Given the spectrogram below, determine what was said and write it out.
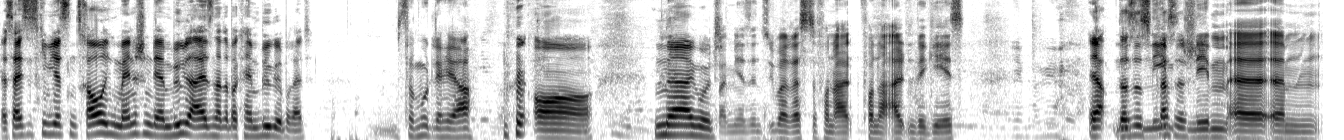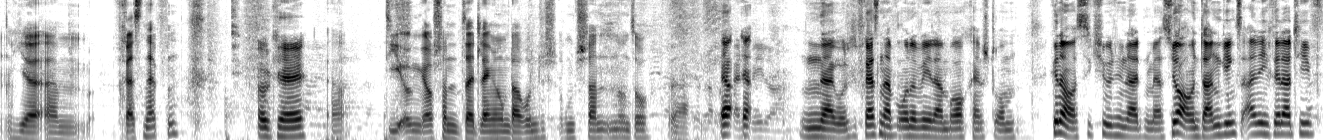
Das heißt, es gibt jetzt einen traurigen Menschen, der ein Bügeleisen hat, aber kein Bügelbrett. Vermutlich ja. Oh. Na gut. Bei mir sind es Überreste von, al von einer alten WGs. Ja, das ist neben, klassisch. Neben äh, ähm, hier ähm, Fressnäpfen, Okay. ja, die irgendwie auch schon seit längerem da rum, rumstanden und so. Ja. Ja, ja. Na gut, fressen ab ohne WLAN, braucht keinen Strom. Genau, Security Nightmares. Ja, und dann ging es eigentlich relativ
